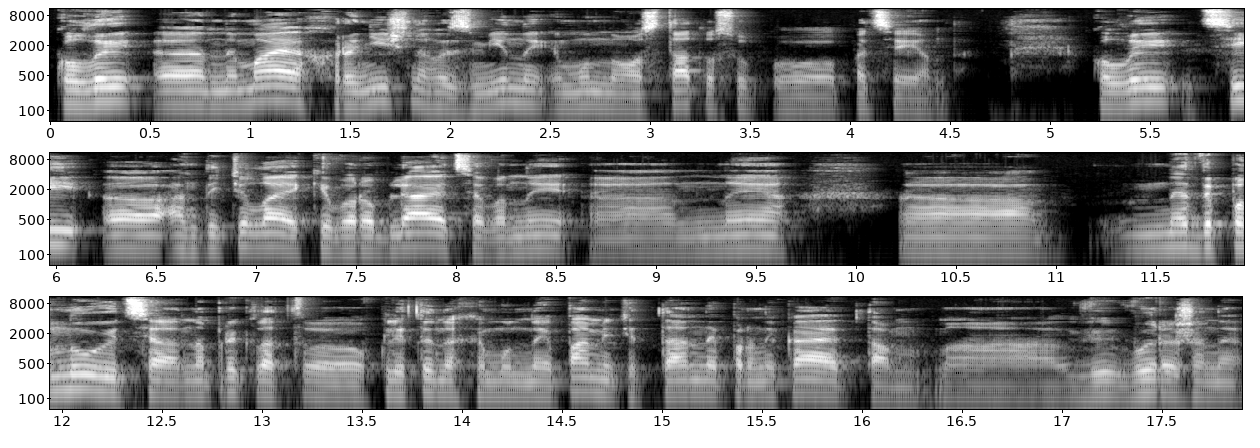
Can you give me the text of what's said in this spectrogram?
коли е, немає хронічного зміни імунного статусу пацієнта. Коли ці е, антитіла, які виробляються, вони е, не, е, не депонуються, наприклад, е, в клітинах імунної пам'яті та не проникають там е, виражене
